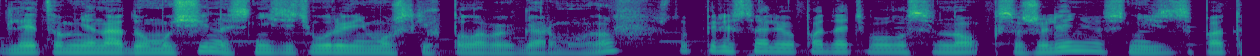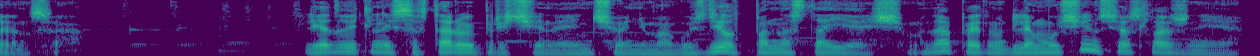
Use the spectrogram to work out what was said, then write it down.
для этого мне надо у мужчины снизить уровень мужских половых гормонов, чтобы перестали выпадать волосы, но, к сожалению, снизится потенция. Следовательно, и со второй причиной я ничего не могу сделать по-настоящему. Да? Поэтому для мужчин все сложнее.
